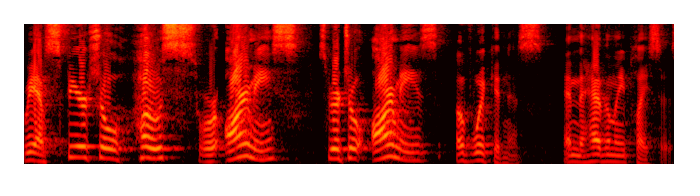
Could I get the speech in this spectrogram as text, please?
we have spiritual hosts or armies, spiritual armies of wickedness in the heavenly places.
